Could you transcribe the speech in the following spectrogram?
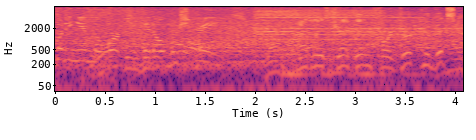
putting in the work to get over screens. Bradley's check in for Dirk Nowitzki.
